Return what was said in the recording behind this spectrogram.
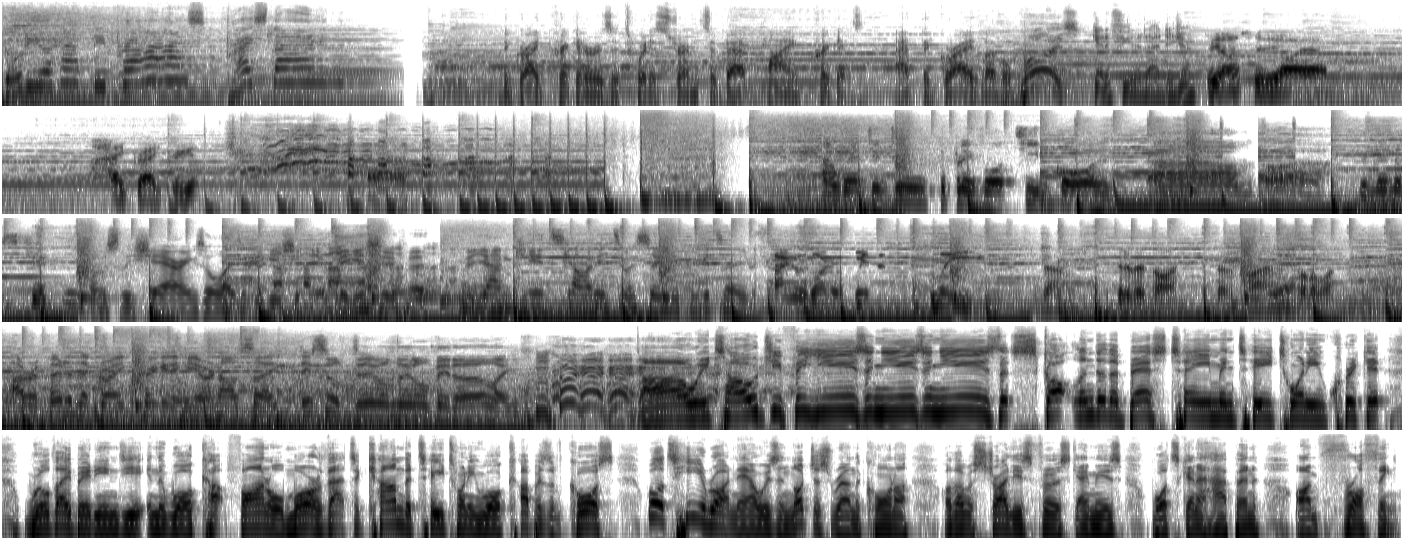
Go to your happy price, Priceline. The grade cricketer is a Twitter stream. It's about playing cricket at the grade level. Boys, get a few today, did you? To be honest with you, I, um, hate grade cricket. I went into to play for a team called um, oh, the name escaped me. Obviously, sharing's always a big issue. A big issue for, for young kids coming into a senior cricket team. I think it was like a witness league. Um, a bit of advice to the player. Yeah. That's all I want. I refer to the great cricketer here and I'll say, this will do a little bit early. Oh, we told you for years and years and years that Scotland are the best team in T20 cricket. Will they beat India in the World Cup final? More of that to come. The T20 World Cup is, of course, well, it's here right now, isn't it? Not just around the corner, although Australia's first game is. What's going to happen? I'm frothing.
